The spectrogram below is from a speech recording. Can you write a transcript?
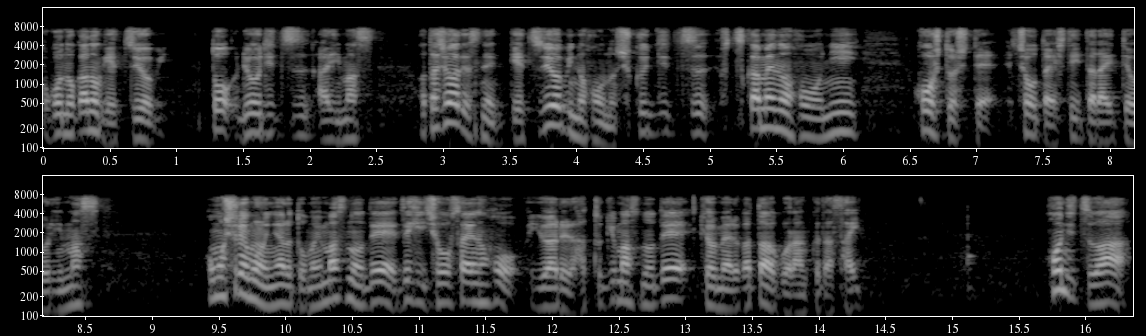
9日の月曜日と両日あります。私はですね月曜日の方の祝日2日目の方に講師として招待していただいております。面白いものになると思いますのでぜひ詳細の方 URL 貼っておきますので興味ある方はご覧ください。本日は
